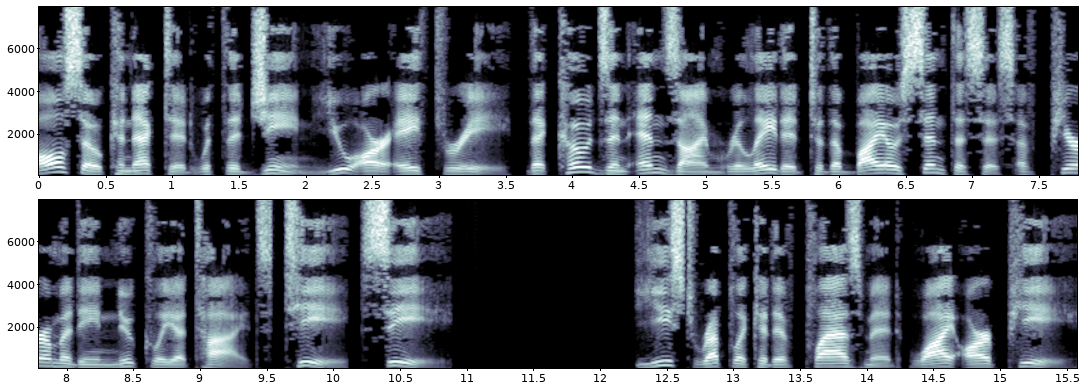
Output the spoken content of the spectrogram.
Also connected with the gene URA3, that codes an enzyme related to the biosynthesis of pyrimidine nucleotides T, C, yeast replicative plasmid YRP,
